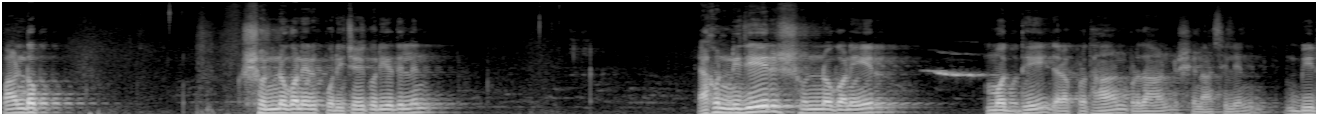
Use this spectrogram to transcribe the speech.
পাণ্ডব সৈন্যগণের পরিচয় করিয়ে দিলেন। এখন নিজের সৈন্যগণের মধ্যে যারা প্রধান প্রধান সেনা ছিলেন, বীর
